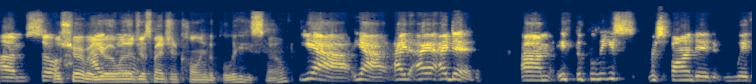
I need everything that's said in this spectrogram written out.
Um, so well, sure, but you're I the one that just mentioned calling the police, no? Yeah, yeah, I, I, I did. Um, if the police responded with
